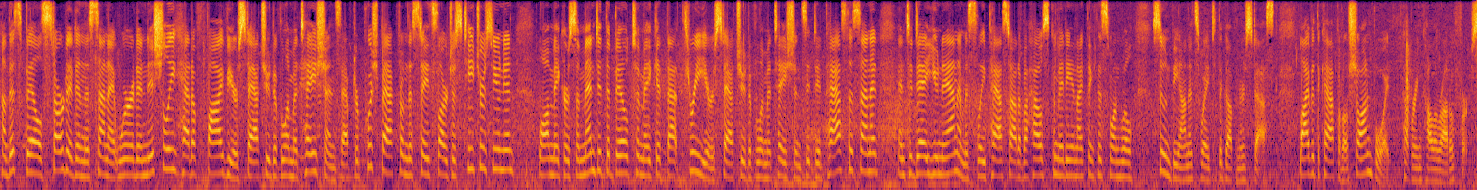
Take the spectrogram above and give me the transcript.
Now, this bill started in the Senate where it initially had a five-year statute of limitations. After pushback from the state's largest teachers union, lawmakers amended the bill to make it that three-year statute of limitations. It did pass the Senate and today unanimously passed out of a House committee, and I think this one will soon be on its way to the governor's desk. Live at the Capitol, Shaun Boyd covering Colorado First.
